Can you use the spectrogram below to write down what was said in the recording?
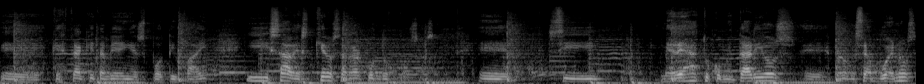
eh, que está aquí también en Spotify. Y sabes, quiero cerrar con dos cosas. Eh, si me dejas tus comentarios, eh, espero que sean buenos.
